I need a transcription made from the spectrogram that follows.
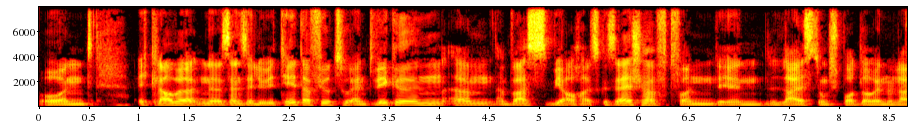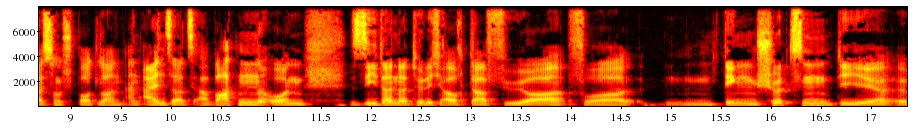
Und ich glaube, eine Sensibilität dafür zu entwickeln, ähm, was wir auch als Gesellschaft von den Leistungssportlerinnen und Leistungssportlern an Einsatz erwarten und sie dann natürlich auch dafür vor Dingen schützen, die, äh,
